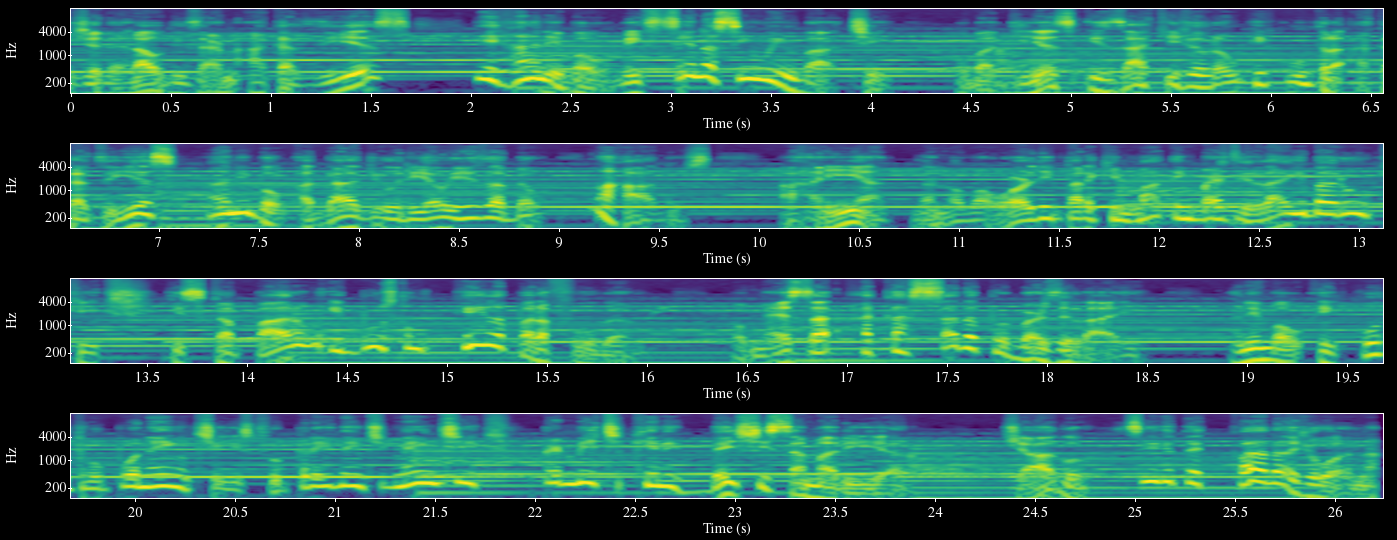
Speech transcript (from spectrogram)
O general desarma Acasias e Hannibal, vencendo assim o embate. Obadias, Isaac e Jorão encontram Acasias, Hannibal, Haddad, Uriel e Isabel amarrados. A rainha dá nova ordem para que matem Barzilai e Baruque, que escaparam e buscam Keila para a fuga. Começa a caçada por Barzilai. Hannibal encontra o oponente e, surpreendentemente, permite que ele deixe Samaria. Tiago se declara a Joana.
